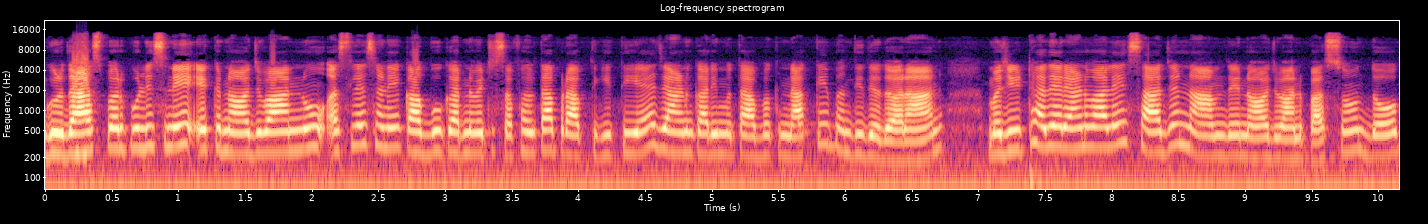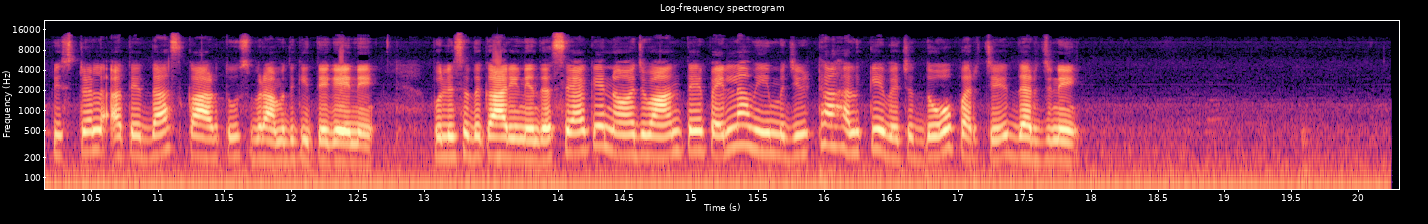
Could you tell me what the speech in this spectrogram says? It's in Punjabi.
ਗੁਰਦਾਸਪੁਰ ਪੁਲਿਸ ਨੇ ਇੱਕ ਨੌਜਵਾਨ ਨੂੰ ਅਸਲੇ ਸਣੇ ਕਾਬੂ ਕਰਨ ਵਿੱਚ ਸਫਲਤਾ ਪ੍ਰਾਪਤ ਕੀਤੀ ਹੈ। ਜਾਣਕਾਰੀ ਮੁਤਾਬਕ ਨਾਕੇਬੰਦੀ ਦੇ ਦੌਰਾਨ ਮਜੀਠਾ ਦੇ ਰਹਿਣ ਵਾਲੇ ਸਾਜਨ ਨਾਮ ਦੇ ਨੌਜਵਾਨ ਪਾਸੋਂ ਦੋ ਪਿਸਟਲ ਅਤੇ 10 ਕਾਰਤੂਸ ਬਰਾਮਦ ਕੀਤੇ ਗਏ ਨੇ। ਪੁਲਿਸ ਅਧਿਕਾਰੀ ਨੇ ਦੱਸਿਆ ਕਿ ਨੌਜਵਾਨ ਤੇ ਪਹਿਲਾਂ ਵੀ ਮਜੀਠਾ ਹਲਕੇ ਵਿੱਚ ਦੋ ਪਰਚੇ ਦਰਜ ਨੇ।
